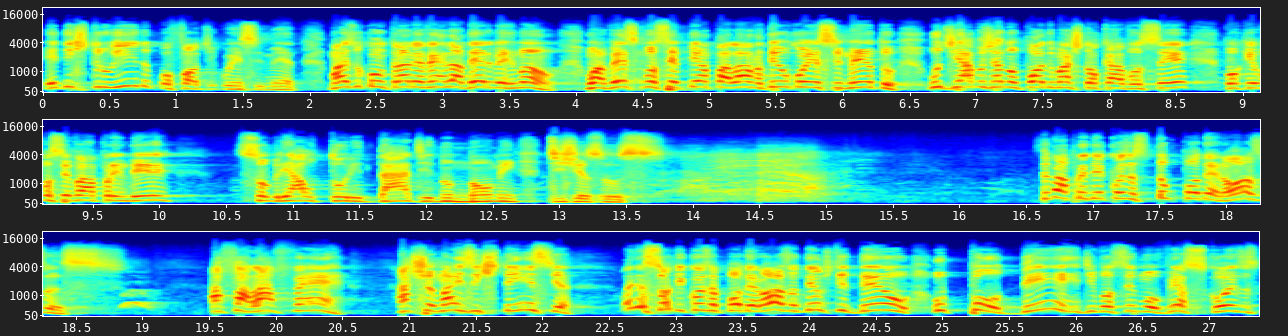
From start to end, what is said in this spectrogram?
é destruído por falta de conhecimento. Mas o contrário é verdadeiro, meu irmão. Uma vez que você tem a palavra, tem o conhecimento, o diabo já não pode mais tocar você, porque você vai aprender sobre a autoridade no nome de Jesus. Você vai aprender coisas tão poderosas, a falar fé, a chamar a existência. Olha só que coisa poderosa, Deus te deu o poder de você mover as coisas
